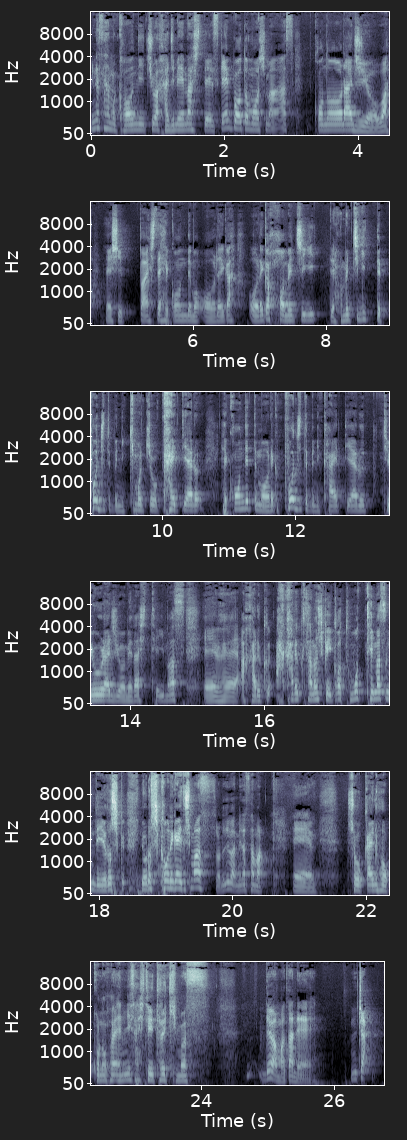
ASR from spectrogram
皆さんもこんにちは。はじめまして。スケンポーと申します。このラジオは、失敗して凹んでも俺が、俺が褒めちぎって、褒めちぎってポジティブに気持ちを変えてやる。凹んでても俺がポジティブに変えてやるっていうラジオを目指しています。えー、明るく、明るく楽しくいこうと思っていますんで、よろしく、よろしくお願いいたします。それでは皆様、えー、紹介の方この辺にさせていただきます。ではまたね。んちゃ。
